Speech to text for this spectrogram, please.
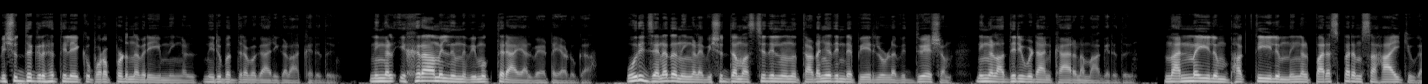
വിശുദ്ധ വിശുദ്ധഗൃഹത്തിലേക്ക് പുറപ്പെടുന്നവരെയും നിങ്ങൾ നിരുപദ്രവകാരികളാക്കരുത്. നിങ്ങൾ ഇഹ്റാമിൽ നിന്ന് വിമുക്തരായാൽ വേട്ടയാടുക. ഒരു ജനത നിങ്ങളെ വിശുദ്ധ മസ്ജിദിൽ നിന്ന് തടഞ്ഞതിന്റെ പേരിലുള്ള വിദ്വേഷം നിങ്ങൾ അതിരുവിടാൻ കാരണമാകരുത്. നന്മയിലും ഭക്തിയിലും നിങ്ങൾ പരസ്പരം സഹായിക്കുക.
